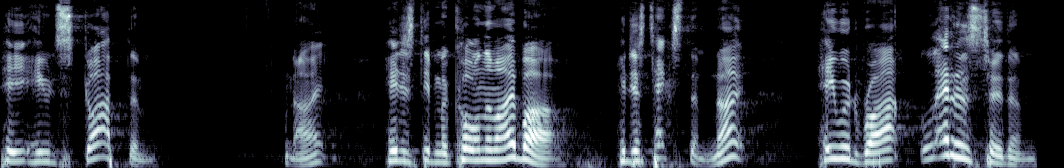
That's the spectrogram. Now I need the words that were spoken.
he, he would Skype them. No, he just give them a call on the mobile. He just text them. No, he would write letters to them.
